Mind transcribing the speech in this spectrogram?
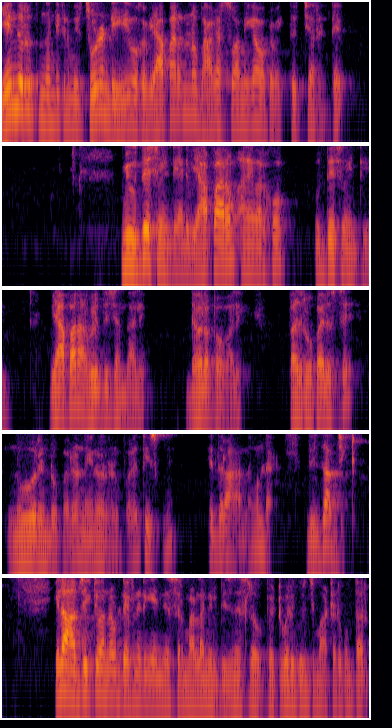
ఏం జరుగుతుందంటే ఇక్కడ మీరు చూడండి ఒక వ్యాపారంలో భాగస్వామిగా ఒక వ్యక్తి వచ్చారంటే మీ ఉద్దేశం ఏంటి? అంటే వ్యాపారం అనే వరకు ఉద్దేశం ఏంటి? వ్యాపారం అభివృద్ధి చెందాలి, డెవలప్ అవ్వాలి. పది రూపాయలు వస్తే నువ్వు రెండు రూపాయలు నేను రెండు రూపాయలు తీసుకుని ఇద్దరు ఆనందంగా ఉండాలి. This the objective. ఇలా ఆబ్జెక్టివ్ అన్నప్పుడు డెఫినెట్గా ఏం చేస్తారు మళ్ళీ మీరు బిజినెస్‌లో పెట్టుబడి గురించి మాట్లాడుకుంటారు.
